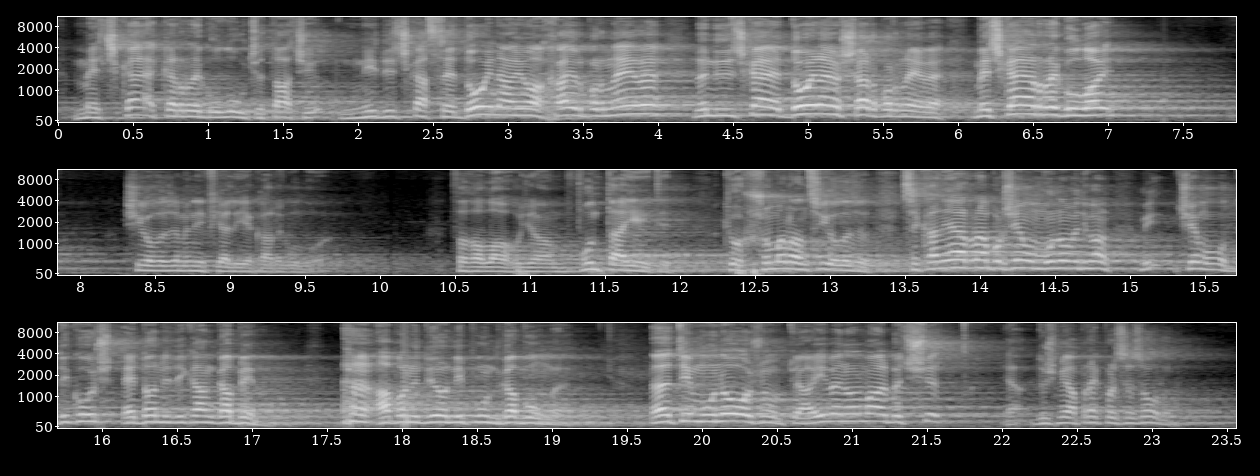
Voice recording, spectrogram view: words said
Me çka e ka rregullu qeta që një diçka s'e dojna ajo a hajr për neve Dhe një diçka e dojna ajo sherr për neve Me çka e rregulloi Shiko vëllezër me një fjali e ka rregullua Thotë Allahu jalem Fund të ajetit Kjo shumë me rëndësi vëllezër Se kanjëherë na për shembull Munona dikan Shembull dikush e do një dikan gabim Apo një dikan një pun të gabume E ti munohesh shumë Të ajive normal Bë që shit Ja dush me ja prek procesorin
